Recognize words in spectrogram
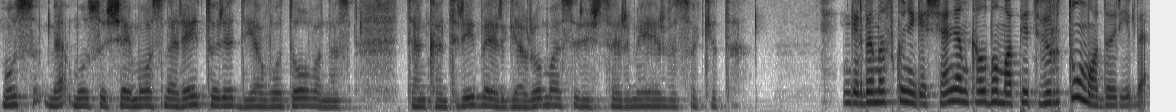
Mūsų, me, mūsų šeimos nariai turi Dievo dovanas, ten kantrybė ir gerumas ir ištvermė ir visa kita. Gerbiamas kunigė, šiandien kalbam apie tvirtumo darybę.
